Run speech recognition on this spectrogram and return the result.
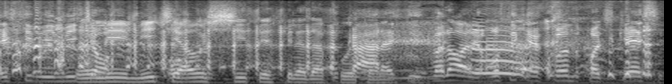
esse limite é O um... limite é um cheater, filha da puta. Cara, né? mano, olha, você que é fã do podcast,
